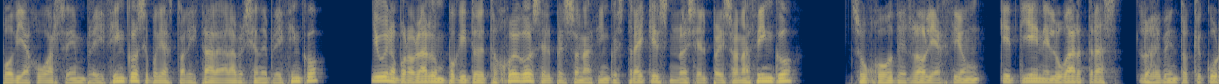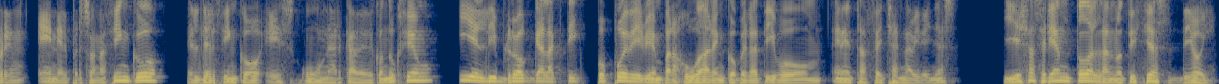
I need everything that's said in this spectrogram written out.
podía jugarse en Play 5, se podía actualizar a la versión de Play 5. Y bueno, por hablar un poquito de estos juegos, el Persona 5 Strikers no es el Persona 5, es un juego de rol y acción que tiene lugar tras los eventos que ocurren en el Persona 5. El DER 5 es un arcade de conducción. Y el Deep Rock Galactic pues puede ir bien para jugar en cooperativo en estas fechas navideñas. Y esas serían todas las noticias de hoy.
